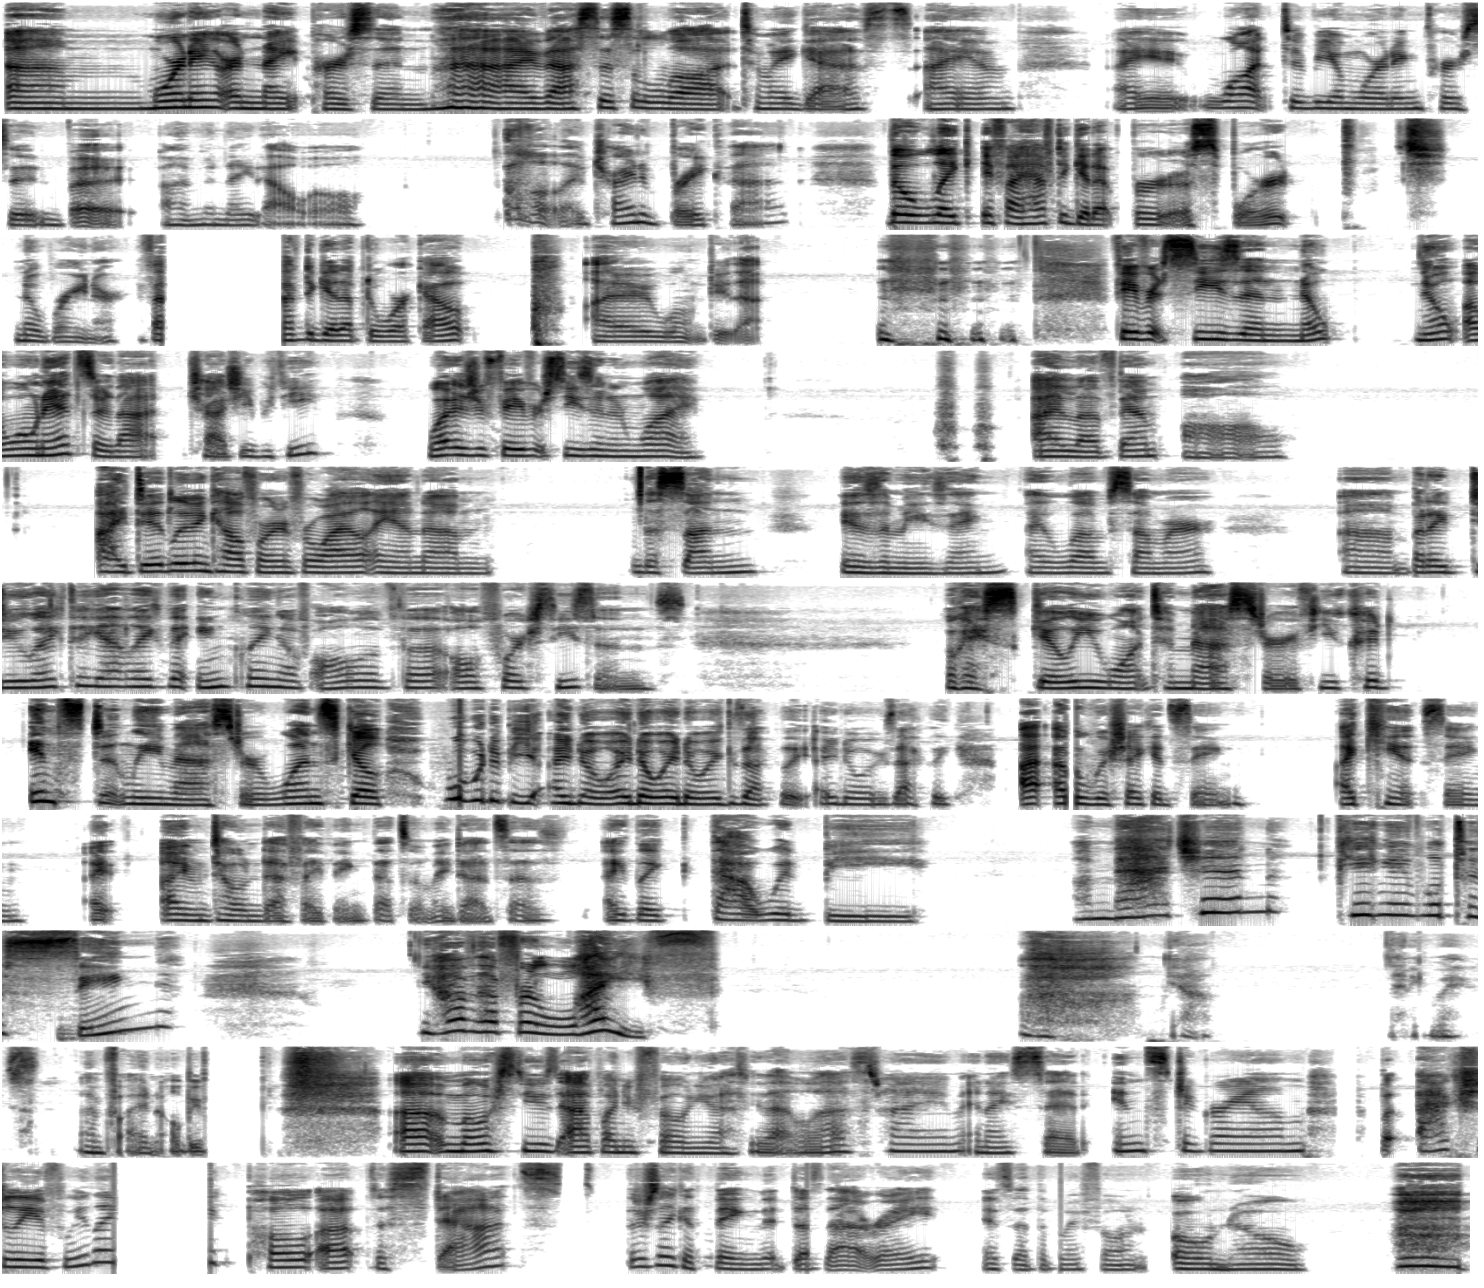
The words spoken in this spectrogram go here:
Um, morning or night person? I've asked this a lot to my guests. I am I want to be a morning person, but I'm a night owl. Oh, I'm trying to break that. Though, like, if I have to get up for a sport, no brainer. If I have to get up to work out, I won't do that. Favorite season? Nope. Nope. I won't answer that, ChatGPT. What is your favorite season and why? I love them all. I did live in California for a while, and um, the sun is amazing. I love summer, um, but I do like to get like the inkling of all of the all four seasons. Okay, skill you want to master. If you could instantly master one skill, what would it be? I know, I know, I know exactly. I know exactly. I, I wish I could sing. I can't sing. I I'm tone deaf, I think. That's what my dad says. I like that would be imagine being able to sing. You have that for life. yeah. Anyways, I'm fine. I'll be uh, most used app on your phone. You asked me that last time, and I said Instagram. But actually, if we like pull up the stats, there's like a thing that does that, right? It's at the my phone. Oh no.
